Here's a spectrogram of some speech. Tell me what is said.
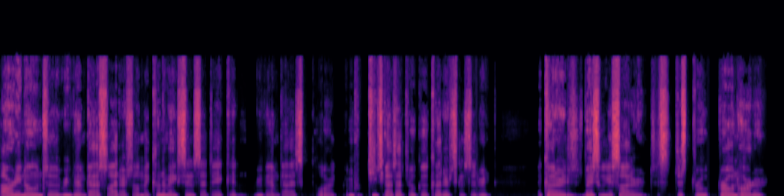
already known to revamp guys slider, so it kind of makes sense that they could revamp guys or teach guys how to throw good cutters. Considering the cutter is basically a slider, just just throw, throwing harder.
